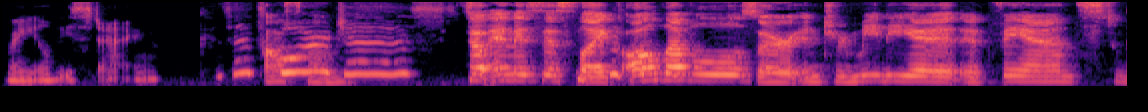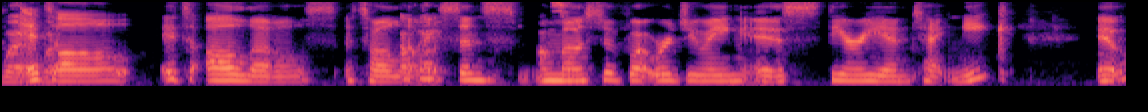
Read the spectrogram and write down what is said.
where you'll be staying it's awesome. gorgeous. So, and is this like all levels or intermediate, advanced? What it's what? all it's all levels. It's all levels. Okay. Since awesome. most of what we're doing is theory and technique, it mm-hmm.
